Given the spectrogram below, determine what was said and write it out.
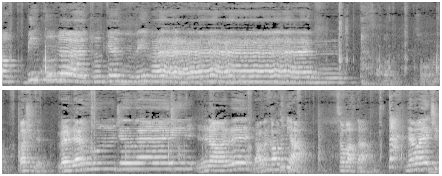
ربكما تكذبان Bak şimdi. Ve lehul cevâri lâre. Lâdan kaldım ya. Sabahta. Tak. Nevaya çık.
